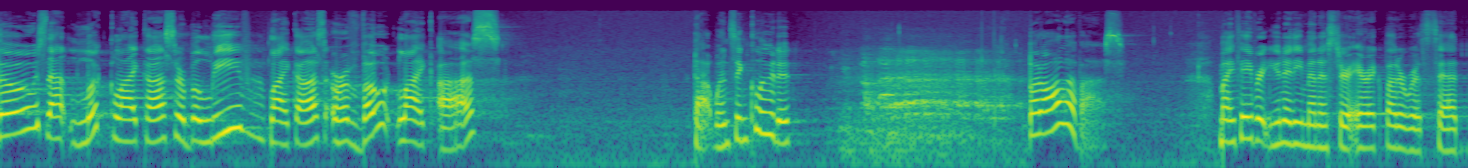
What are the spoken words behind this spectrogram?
those that look like us or believe like us or vote like us. That one's included. but all of us. My favorite unity minister, Eric Butterworth, said,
